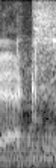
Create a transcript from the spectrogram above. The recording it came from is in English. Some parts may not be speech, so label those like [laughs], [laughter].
the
